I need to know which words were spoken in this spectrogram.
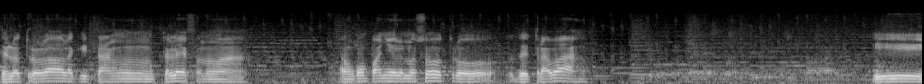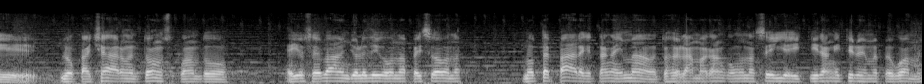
del otro lado le quitan un teléfono a, a un compañero de nosotros de trabajo y lo cacharon entonces cuando ellos se van, yo le digo a una persona, no te pares que están aimados, entonces la amagan con una silla y tiran y tiran y me pegó a mí.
